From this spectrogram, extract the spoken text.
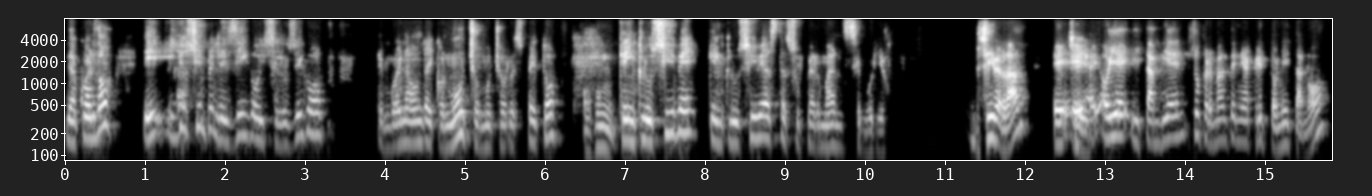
¿De acuerdo? Y, y yo siempre les digo, y se los digo en buena onda y con mucho, mucho respeto, que inclusive, que inclusive hasta Superman se murió. Sí, ¿verdad? Eh, eh, oye, y también Superman tenía kriptonita, ¿no?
